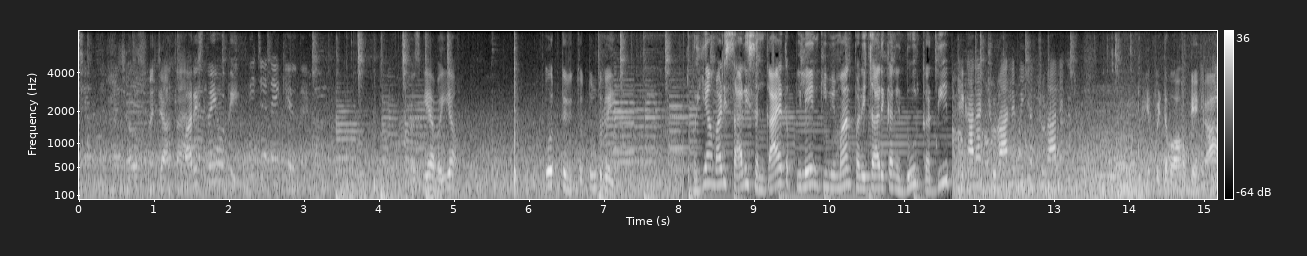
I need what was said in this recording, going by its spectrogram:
जाता है। अच्छा उसमें जाता है। बारिश नहीं होती? नीचे नहीं खेलते फंस गया भैया। उतरी तो टूट गई। तो भैया हमारी सारी शंकाएँ तो प्लेन की विमान परिचारिका ने दूर कर दी। चुरा ले भैया चुरा ले। ये पिटवा का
